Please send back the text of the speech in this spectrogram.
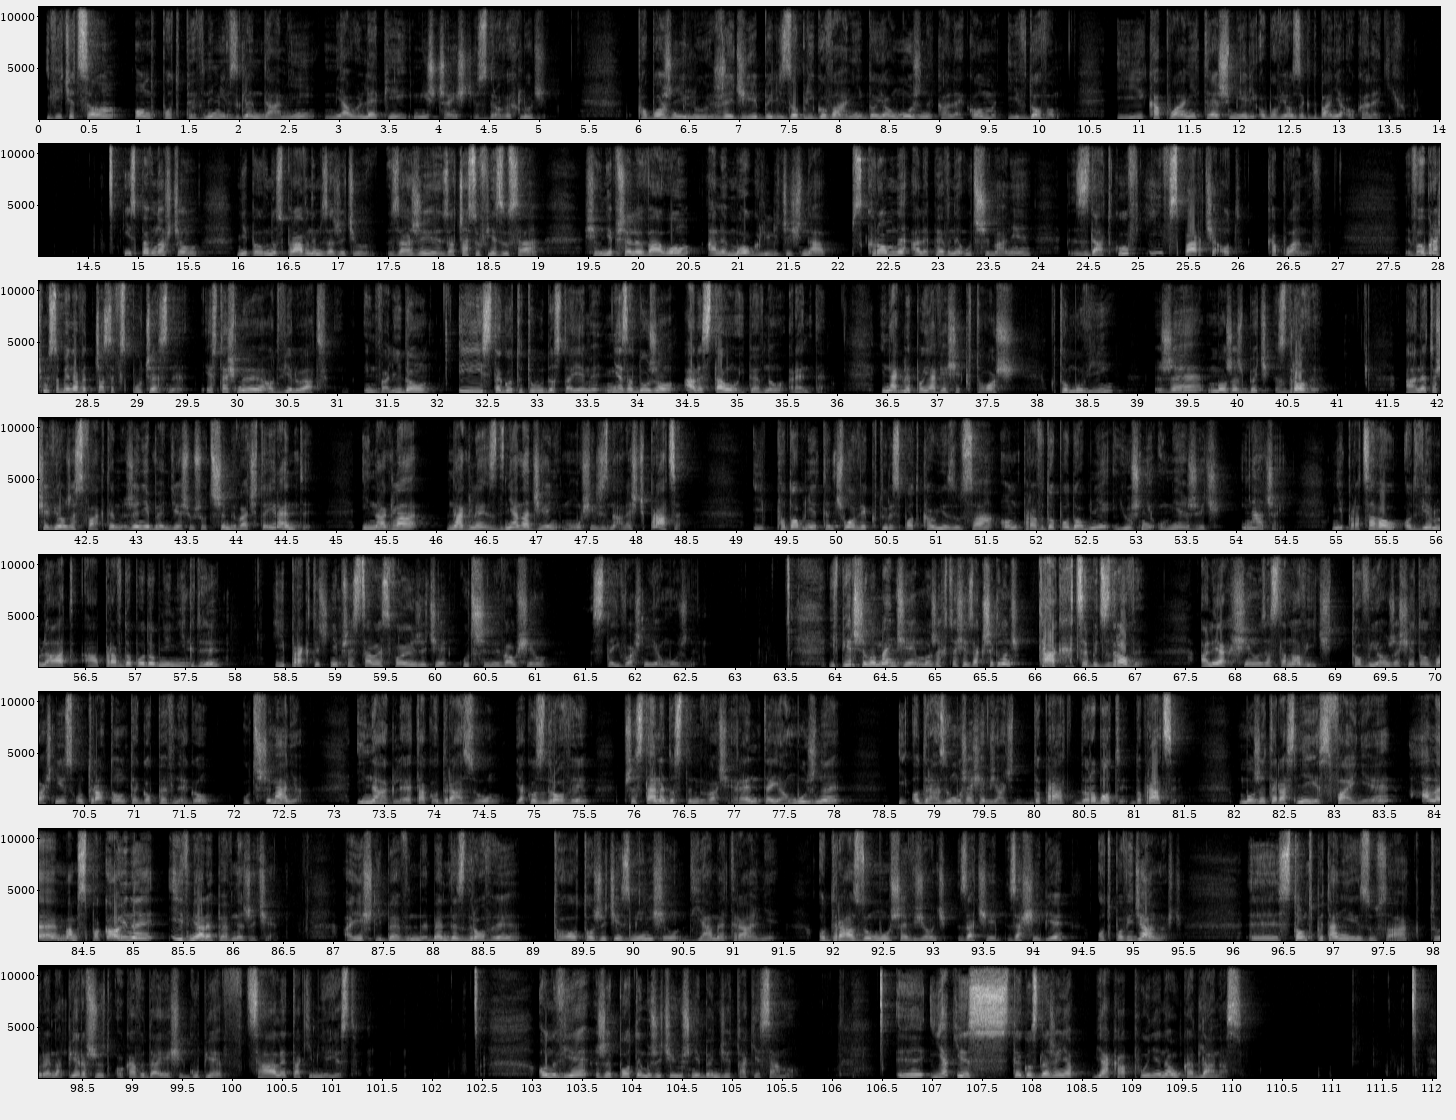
I wiecie co? On pod pewnymi względami miał lepiej niż część zdrowych ludzi. Pobożni Żydzi byli zobligowani do jałmużny kalekom i wdowom. I kapłani też mieli obowiązek dbania o kalekich. I z pewnością niepełnosprawnym za, życiu, za, za czasów Jezusa się nie przelewało, ale mogli liczyć na skromne, ale pewne utrzymanie z datków i wsparcia od kapłanów. Wyobraźmy sobie nawet czasy współczesne. Jesteśmy od wielu lat inwalidą i z tego tytułu dostajemy nie za dużą, ale stałą i pewną rentę. I nagle pojawia się ktoś, kto mówi, że możesz być zdrowy ale to się wiąże z faktem, że nie będziesz już utrzymywać tej renty. I nagle, nagle z dnia na dzień musisz znaleźć pracę. I podobnie ten człowiek, który spotkał Jezusa, on prawdopodobnie już nie umie żyć inaczej. Nie pracował od wielu lat, a prawdopodobnie nigdy, i praktycznie przez całe swoje życie utrzymywał się z tej właśnie jałmużny. I w pierwszym momencie może chce się zakrzyknąć: Tak, chcę być zdrowy ale jak się zastanowić, to wiąże się to właśnie z utratą tego pewnego utrzymania. I nagle, tak od razu, jako zdrowy, przestanę dostępować rentę, jałmużnę i od razu muszę się wziąć do, do roboty, do pracy. Może teraz nie jest fajnie, ale mam spokojne i w miarę pewne życie. A jeśli będę zdrowy, to to życie zmieni się diametralnie. Od razu muszę wziąć za, ciebie, za siebie odpowiedzialność. Y, stąd pytanie Jezusa, które na pierwszy rzut oka wydaje się głupie, wcale takim nie jest. On wie, że potem życie już nie będzie takie samo. Y, jak jest z tego zdarzenia, jaka płynie nauka dla nas?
